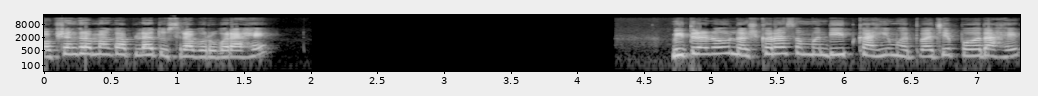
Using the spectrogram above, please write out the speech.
ऑप्शन क्रमांक आपला दुसरा बरोबर आहे. मित्रांनो लष्करासंबंधित काही महत्त्वाचे पद आहेत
